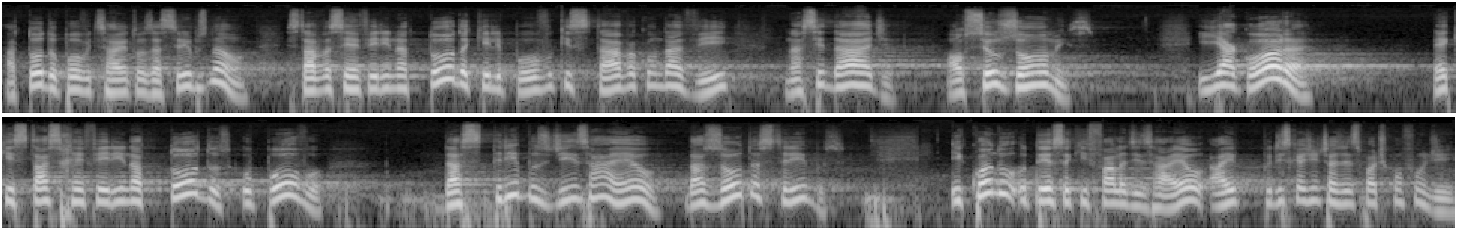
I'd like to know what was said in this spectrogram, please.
A todo o povo de Israel em todas as tribos? Não. Estava se referindo a todo aquele povo que estava com Davi na cidade, aos seus homens. E agora é que está se referindo a todo o povo das tribos de Israel, das outras tribos. E quando o texto aqui fala de Israel, aí por isso que a gente às vezes pode confundir.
